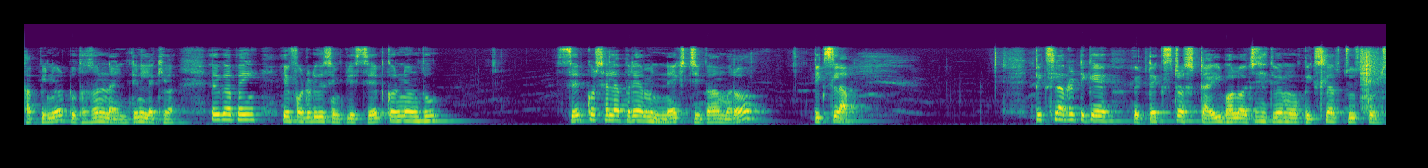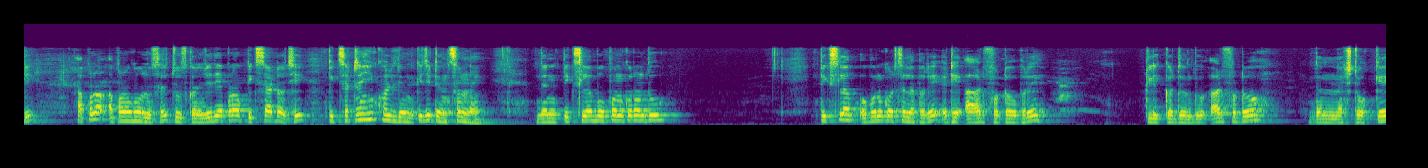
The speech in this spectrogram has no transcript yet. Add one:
happy new year two thousand nineteen ଲେଖିବା ଲେଖିବା ପାଇଁ ଏ ଫଟୋଟିକୁ ସିମ୍ପଲି ସେଭ୍ କରିନିଅନ୍ତୁ ସେଭ୍ କରିସାରିଲା ପରେ ଆମେ ନେକ୍ସଟ ଯିବା ଆମର ପିକ୍ସଲାପ୍ ପିକ୍ସଲାପ୍ରେ ଟିକେ ଟେକ୍ସଟର ଷ୍ଟାଇଲ୍ ଭଲ ଅଛି ସେଥିପାଇଁ ମୁଁ ପିକ୍ସଲାପ୍ ଚୁଜ୍ କରୁଛି ଆପଣ ଆପଣଙ୍କ ଅନୁସାରେ ଚୁଜ୍ କରନ୍ତୁ ଯଦି ଆପଣଙ୍କ ପିକ୍ସାର୍ଟ ଅଛି ପିକ୍ସାର୍ଟରେ ହିଁ ଖୋଲି ଦିଅନ୍ତୁ କିଛି ଟେନସନ୍ ନାହିଁ ଦେନ୍ ପିକ୍ସଲାପ୍ ଓପନ୍ କରନ୍ତୁ ପିକ୍ସଲାପ୍ ଓପନ୍ କରିସାରିଲା ପରେ ଏଠି ଆଡ଼୍ ଫଟୋ ଉପରେ କ୍ଲିକ୍ କରିଦିଅନ୍ତୁ add photo then next okay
